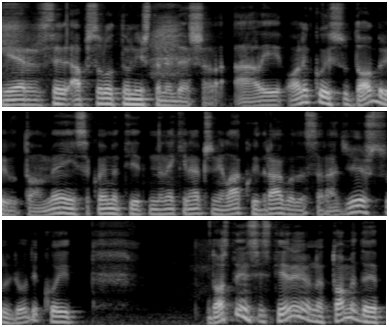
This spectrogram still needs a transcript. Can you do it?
jer se apsolutno ništa ne dešava. Ali oni koji su dobri u tome i sa kojima ti je na neki način je lako i drago da sarađuješ su ljudi koji dosta insistiraju na tome da je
